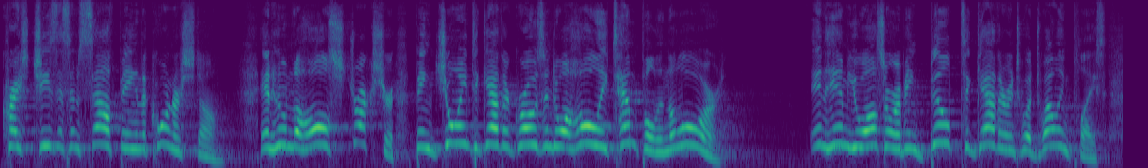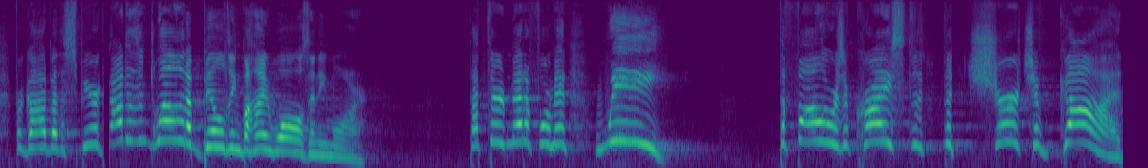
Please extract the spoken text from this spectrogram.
Christ Jesus himself being the cornerstone, in whom the whole structure, being joined together, grows into a holy temple in the Lord. In him you also are being built together into a dwelling place for God by the Spirit. God doesn't dwell in a building behind walls anymore. That third metaphor, man, we, the followers of Christ, the, the church of God,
